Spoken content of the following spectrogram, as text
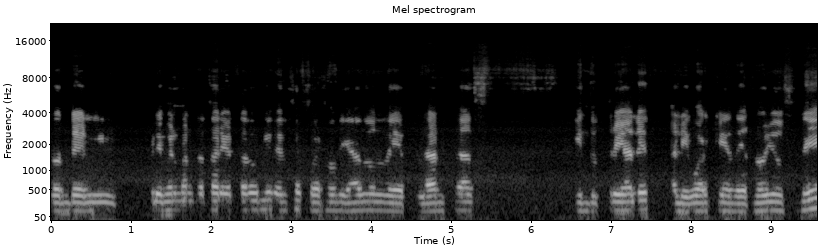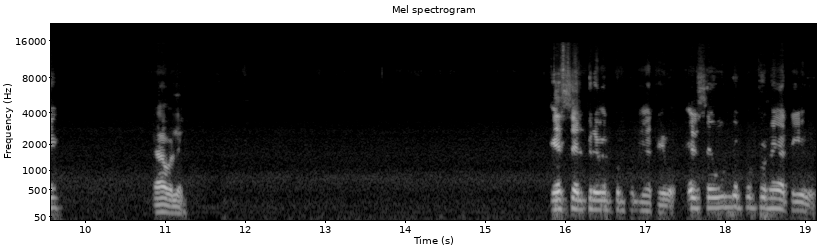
donde el primer mandatario estadounidense fue rodeado de plantas industriales, al igual que de rollos de cable. Es el primer punto negativo. El segundo punto negativo.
